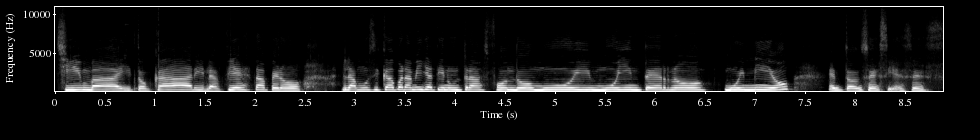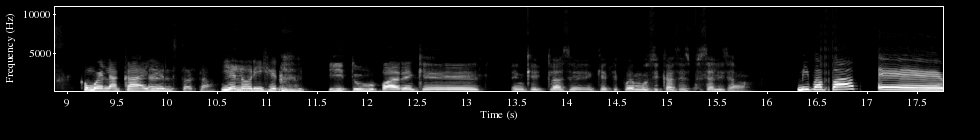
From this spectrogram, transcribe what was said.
chimba y tocar y la fiesta, pero la música para mí ya tiene un trasfondo muy, muy interno, muy mío, entonces sí, ese es como el acá y el, y el origen. ¿Y tu padre en qué, en qué clase, en qué tipo de música se especializaba? Mi papá, eh,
